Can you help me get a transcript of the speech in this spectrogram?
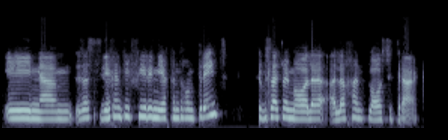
En ehm um, dit was 1994 omtrent. Sy besluit my ma hulle hulle gaan plaas toe trek.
